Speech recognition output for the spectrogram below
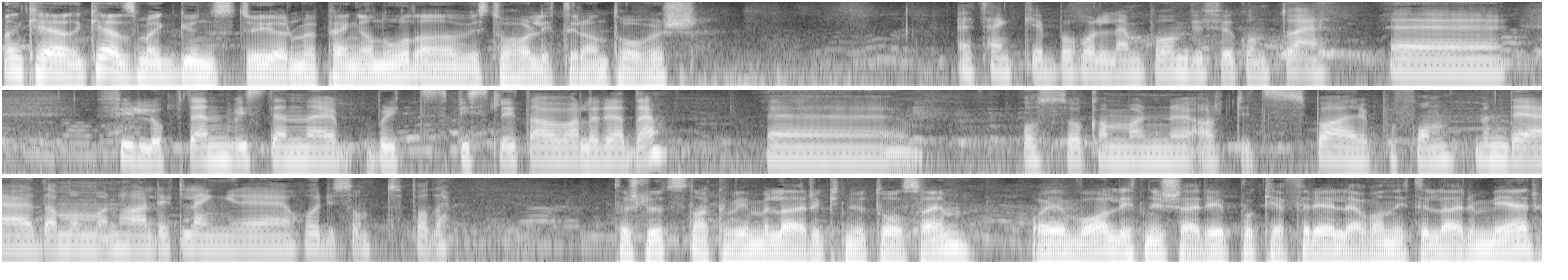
Men hva, hva, er det som er gunstig å gjøre med penger nå, da, hvis du har litt til overs? Jeg tenker beholde dem på en bufferkonto. Eh, fylle opp den hvis den er blitt spist litt av allerede. Eh, og så kan man alltid spare på fond, men det, da må man ha litt lengre horisont på det. Til slutt snakker vi med lærer Knut Aasheim, og jeg var litt nysgjerrig på hvorfor elevene ikke lærer mer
